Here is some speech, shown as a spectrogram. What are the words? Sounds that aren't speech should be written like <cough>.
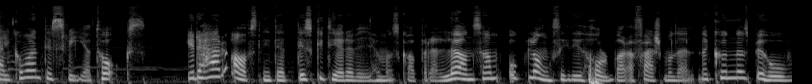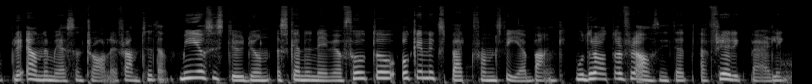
Välkommen till Svea Talks. I det här avsnittet diskuterar vi hur man skapar en lönsam och långsiktigt hållbar affärsmodell när kundens behov blir ännu mer centrala i framtiden. Med oss i studion är Scandinavian Photo och en expert från Svea Bank. Moderator för avsnittet är Fredrik Berling.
